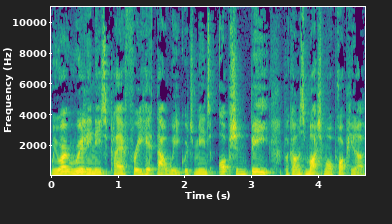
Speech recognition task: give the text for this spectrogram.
We won't really need to play a free hit that week, which means option B becomes much more popular.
